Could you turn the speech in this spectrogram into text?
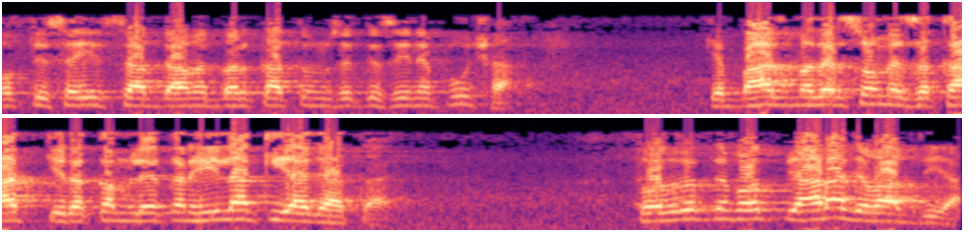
مفتی سعید صاحب دامت برکا تم سے کسی نے پوچھا کہ بعض مدرسوں میں زکوٰۃ کی رقم لے کر ہیلا کیا جاتا ہے؟ تو حضرت نے بہت پیارا جواب دیا۔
